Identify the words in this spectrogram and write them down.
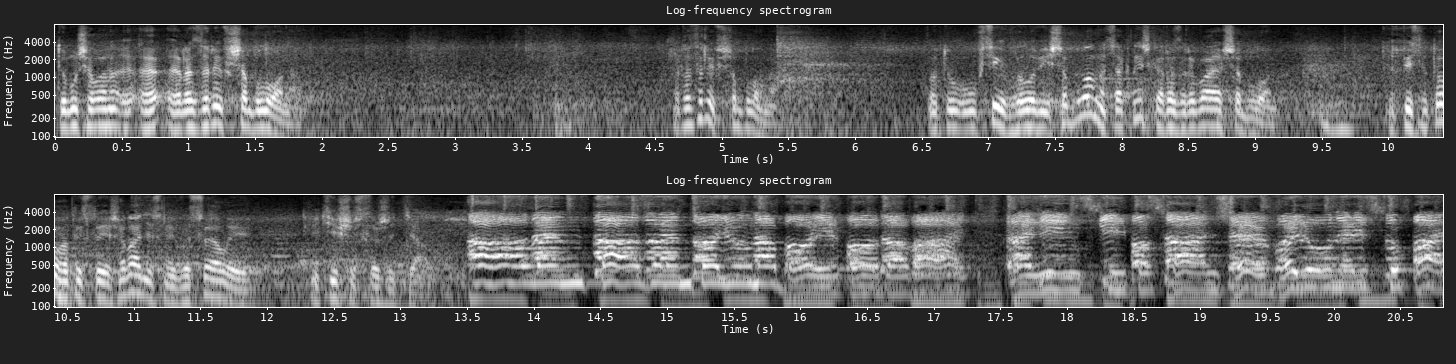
Тому що воно е, е, розрив шаблона. Розрив шаблона. От у, всіх в голові шаблон, а ця книжка розриває шаблон. І після того ти стаєш радісний, веселий і тішишся життям. А лента з лентою набої подавай, Український повстанче, в бою не відступай.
